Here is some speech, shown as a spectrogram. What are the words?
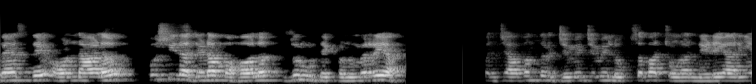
ਬੈਂਸ ਦੇ ਆਉਣ ਨਾਲ ਖੁਸ਼ੀ ਦਾ ਜਿਹੜਾ ਮਾਹੌਲ ਜ਼ਰੂਰ ਦੇਖਣ ਨੂੰ ਮਿਲ ਰਿਹਾ। ਪੰਜਾਬ ਅੰਦਰ ਜਿਵੇਂ ਜਿਵੇਂ ਲੋਕ ਸਭਾ ਚੋਣਾਂ ਨੇੜੇ ਆ ਰਹੀਆਂ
